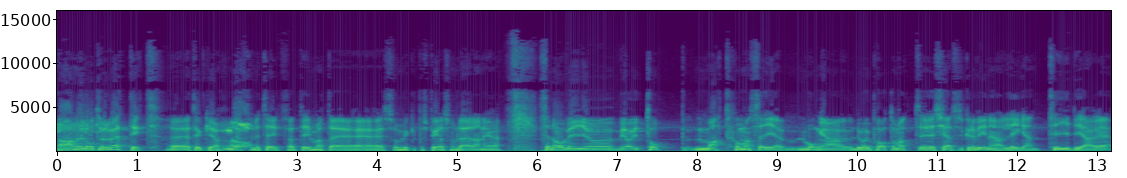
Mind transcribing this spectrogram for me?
Ja men det låter väl vettigt eh, tycker jag. Ja. Definitivt. För att i och med att det är så mycket på spel som det är där nere. Sen har vi ju, vi har ju topp match om man säger. Många, du har ju pratat om att eh, Chelsea skulle vinna ligan tidigare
